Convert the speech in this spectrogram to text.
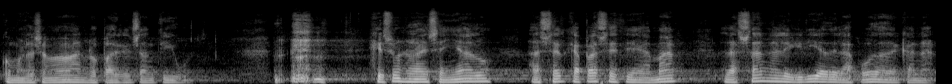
como la llamaban los padres antiguos. Jesús nos ha enseñado a ser capaces de amar la sana alegría de las bodas de Caná,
